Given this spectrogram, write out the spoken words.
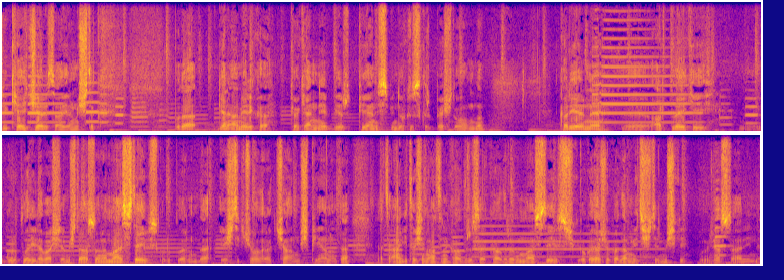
Bölümümüzü Kate Jarrett'a ayırmıştık. Bu da gene Amerika kökenli bir piyanist 1945 doğumlu. Kariyerine e, Art Blakey e, gruplarıyla başlamış. Daha sonra Miles Davis gruplarında eşlikçi olarak çalmış piyanoda. Zaten hangi taşın altını kaldırırsak kaldıralım Miles Davis çıkıyor. O kadar çok adam yetiştirmiş ki bu jazz tarihinde.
